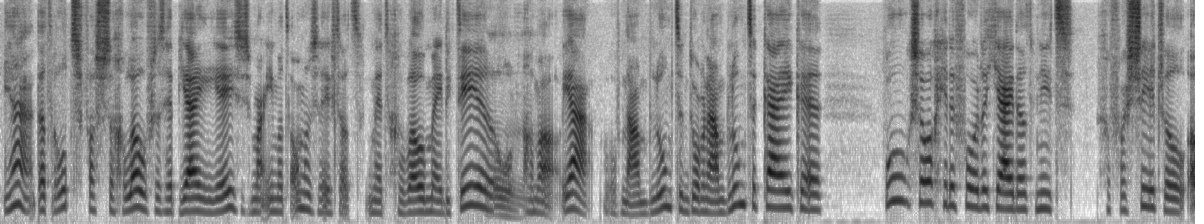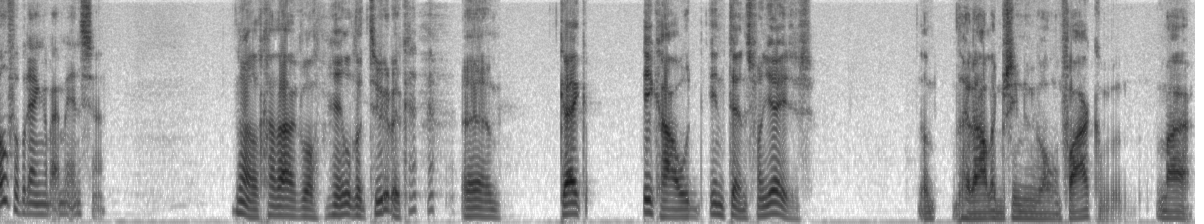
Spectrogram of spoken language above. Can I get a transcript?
ja, dat rotsvaste geloof, dat heb jij in Jezus, maar iemand anders heeft dat met gewoon mediteren. Of, allemaal, ja, of naar een bloem te, door naar een bloem te kijken. Hoe zorg je ervoor dat jij dat niet geforceerd wil overbrengen bij mensen? Nou, dat gaat eigenlijk wel heel natuurlijk. uh, kijk, ik hou intens van Jezus. Dat herhaal ik misschien nu wel vaak, maar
